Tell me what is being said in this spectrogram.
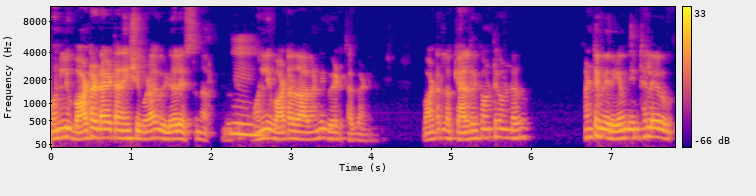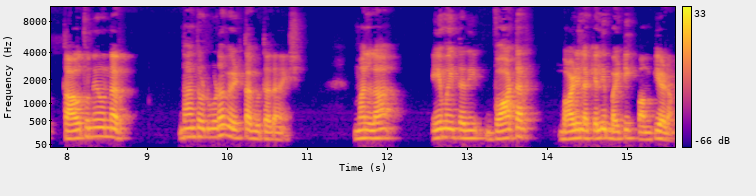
ఓన్లీ వాటర్ డైట్ అనేసి కూడా వీడియోలు ఇస్తున్నారు. Hmm. ఓన్లీ వాటర్ తాగండి వెయిట్ తగ్గండి. వాటర్లో క్యాలరీ కౌంటే ఉండదు. అంటే మీరు ఏం తింటలేరు తాగుతూనే ఉన్నారు. దాంతో కూడా వెయిట్ తగ్గుతుంది అనేసి. మళ్ళా ఏమవుతుంది వాటర్ బాడీలోకి వెళ్ళి బయటికి పంపించడం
